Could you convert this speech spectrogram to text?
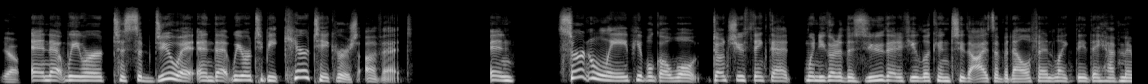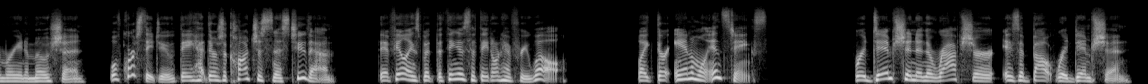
Yep. And that we were to subdue it and that we were to be caretakers of it. And certainly people go, well, don't you think that when you go to the zoo, that if you look into the eyes of an elephant, like they, they have memory and emotion? Well, of course they do. They ha- there's a consciousness to them. They have feelings, but the thing is that they don't have free will. Like they're animal instincts. Redemption and the rapture is about redemption.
